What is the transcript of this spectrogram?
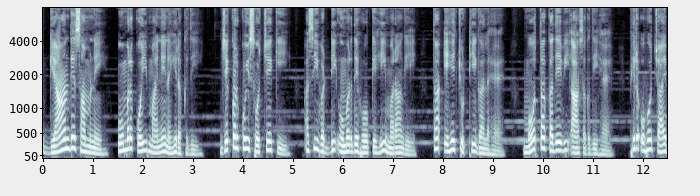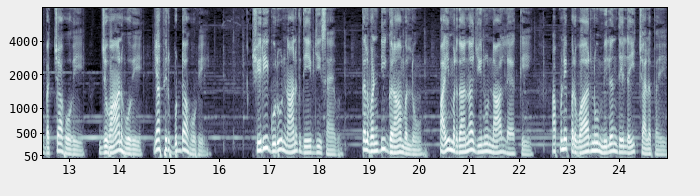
ਗਿਆਨ ਦੇ ਸਾਹਮਣੇ ਉਮਰ ਕੋਈ ਮਾਇਨੇ ਨਹੀਂ ਰੱਖਦੀ। ਜੇਕਰ ਕੋਈ ਸੋਚੇ ਕਿ ਅਸੀਂ ਵੱਡੀ ਉਮਰ ਦੇ ਹੋ ਕੇ ਹੀ ਮਰਾਂਗੇ, ਤਾਂ ਇਹ ਝੂਠੀ ਗੱਲ ਹੈ। ਮੌਤ ਤਾਂ ਕਦੇ ਵੀ ਆ ਸਕਦੀ ਹੈ। ਫਿਰ ਉਹ ਚਾਹੇ ਬੱਚਾ ਹੋਵੇ, ਜਵਾਨ ਹੋਵੇ ਜਾਂ ਫਿਰ ਬੁੱਢਾ ਹੋਵੇ। ਸ਼੍ਰੀ ਗੁਰੂ ਨਾਨਕ ਦੇਵ ਜੀ ਸਾਹਿਬ ਤਲਵੰਡੀ ਗ੍ਰਾਮ ਵੱਲੋਂ ਭਾਈ ਮਰਦਾਨਾ ਜੀ ਨੂੰ ਨਾਲ ਲੈ ਕੇ ਆਪਣੇ ਪਰਿਵਾਰ ਨੂੰ ਮਿਲਣ ਦੇ ਲਈ ਚੱਲ ਪਏ।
